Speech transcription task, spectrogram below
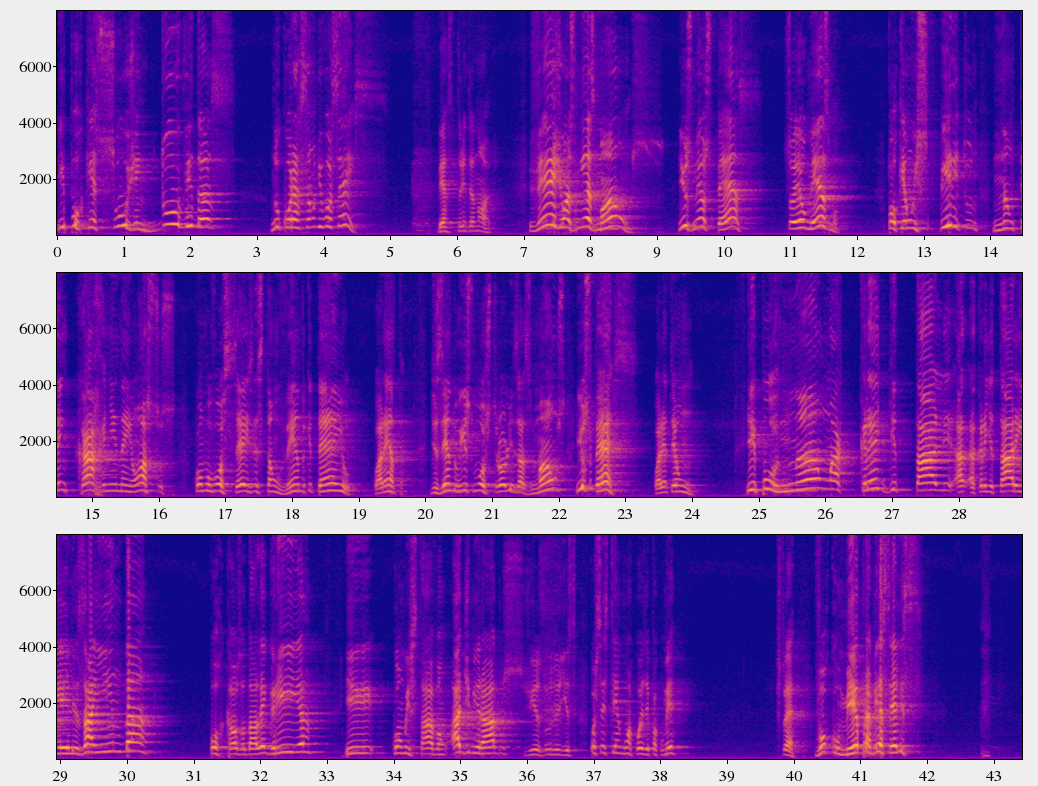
E por que surgem dúvidas no coração de vocês? verso 39. Vejam as minhas mãos e os meus pés, sou eu mesmo, porque um espírito não tem carne nem ossos, como vocês estão vendo que tenho. 40. Dizendo isso, mostrou-lhes as mãos e os pés. 41. E por não acreditar, acreditarem eles ainda, por causa da alegria e como estavam admirados, Jesus lhe disse: Vocês têm alguma coisa aí para comer? Isto é, vou comer para ver se eles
